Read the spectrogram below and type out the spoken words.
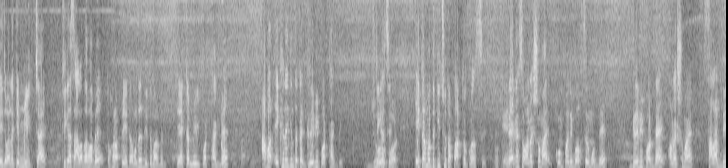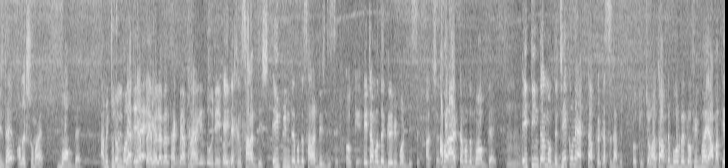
এই যে অনেকে মিল্ক চায় ঠিক আছে? আলাদাভাবে তখন আপনি এটার মধ্যে দিতে পারবেন। এই একটা মিল্ক পট থাকবে। আবার এখানে কিন্তু একটা গ্রেভি পট থাকবে। ঠিক আছে? এটার মধ্যে কিছুটা পার্থক্য আছে। দেখা গেছে অনেক সময় কোম্পানি বক্সের মধ্যে গ্রেভি পট দেয়। অনেক সময় সালাড ডিশ দেয় অনেক সময় মগ দেয়। আমি একটু যদি যেটা আপনাকে অ্যাভেলেবেল থাকবে আপনারা হ্যাঁ, কিন্তু ওইটাই পাবেন। এই দেখেন সালাড ডিশ। এই প্রিন্টের মধ্যে সালাড ডিশ দিছে। ওকে এটার মধ্যে গ্রেভি পট দিছে। আচ্ছা। আবার আরেকটার মধ্যে মগ দেয়। এই তিনটার মধ্যে যে কোনো একটা আপনার কাছে যাবে। ওকে হয়তো আপনি বলবেন রফিক ভাই আমাকে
